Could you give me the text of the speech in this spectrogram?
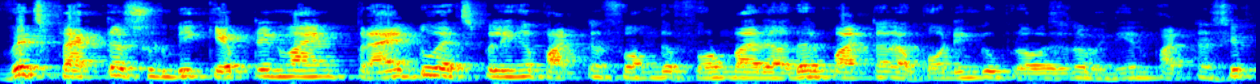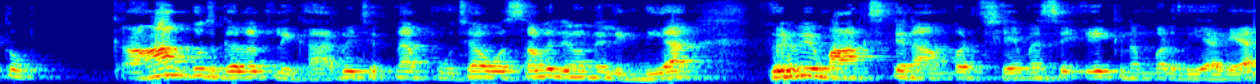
which factor should be kept in mind prior to expelling a partner from the firm by the other partner according to provision of Indian partnership तो कहाँ कुछ गलत लिखा अभी जितना पूछा वो सब इन्होंने लिख दिया फिर भी मार्क्स के नाम पर छह में से एक नंबर दिया गया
